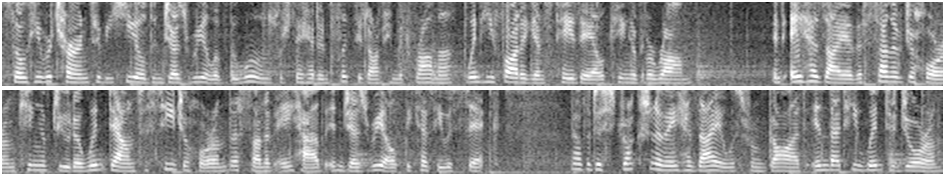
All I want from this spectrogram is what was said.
so he returned to be healed in Jezreel of the wounds which they had inflicted on him at Ramah, when he fought against Hazael king of Aram. And Ahaziah the son of Jehoram king of Judah went down to see Jehoram the son of Ahab in Jezreel, because he was sick. Now the destruction of Ahaziah was from God, in that he went to Joram.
